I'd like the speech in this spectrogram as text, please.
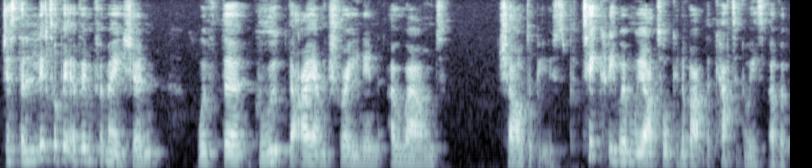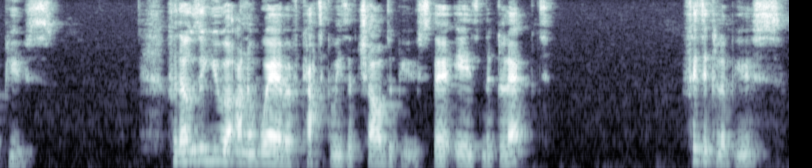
just a little bit of information with the group that I am training around child abuse, particularly when we are talking about the categories of abuse. For those of you who are unaware of categories of child abuse, there is neglect, physical abuse,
